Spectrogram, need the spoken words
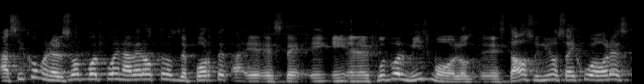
así como en el softball pueden haber otros deportes, eh, este, en, el fútbol mismo, los Estados Unidos hay jugadores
